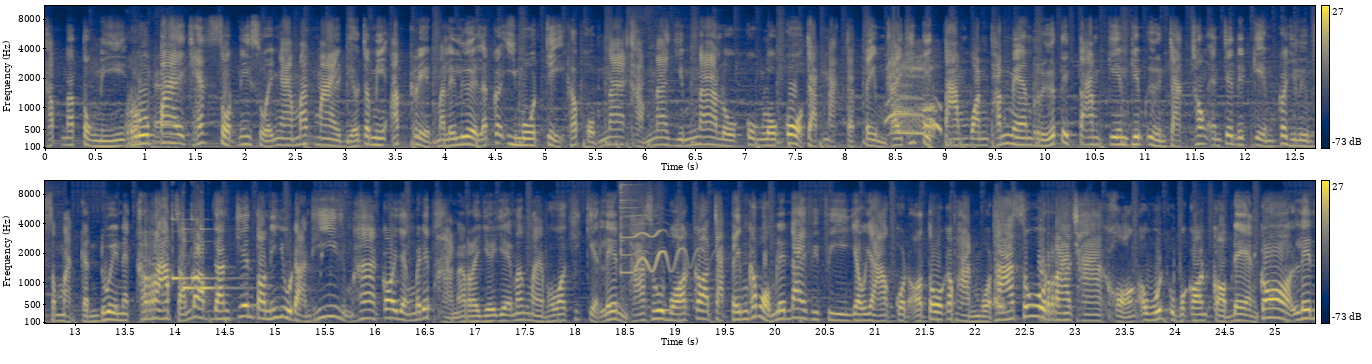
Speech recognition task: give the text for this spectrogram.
ครับณตรงนี้ รูปป้ายแชทสดนี่สวยงามมากมาย เดี๋ยวจะมีอัปเกรดมาเรื่อยๆ แล้วก็อีโมจิครับผมหน้าขำหน้ายิ้มหน้าโลโก้โลโก้ จัดหนักจัดเต็ม ใครที่ติดตามวันพันแมน หรือติดตามเกมเกมอื่นจากช่อง a n g e l เ e เกมก็อย่าลืมสมัครกันด้วยนะครับสำหรับดันเจียนตอนนี้อยู่ด่านที่ 25 ก็ยังไม่ได้ผ่านอะไรเยอะแยะมากมายเพราะว่าขี้เกียจเล่นท้าสู้บอสก็จัดเต็มครับผมเล่นได้ฟรีๆยาวๆกดออโต้ก็ผ่านหมดท้าสู้ราชาของอาวุธอุปกรณ์กรอบแดงก็เล่น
